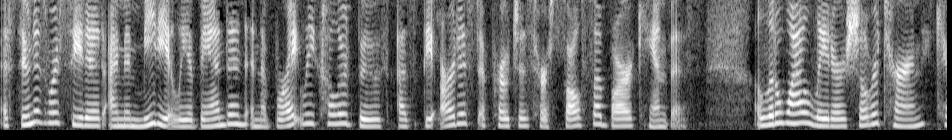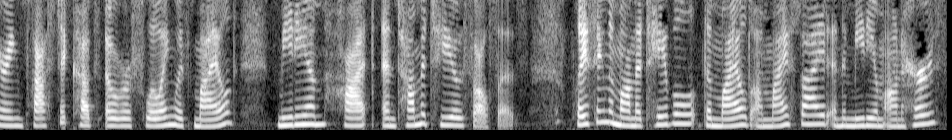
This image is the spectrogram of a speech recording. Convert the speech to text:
As soon as we're seated, I'm immediately abandoned in the brightly colored booth as the artist approaches her salsa bar canvas. A little while later, she'll return, carrying plastic cups overflowing with mild, medium, hot, and tomatillo salsas. Placing them on the table, the mild on my side and the medium on hers,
